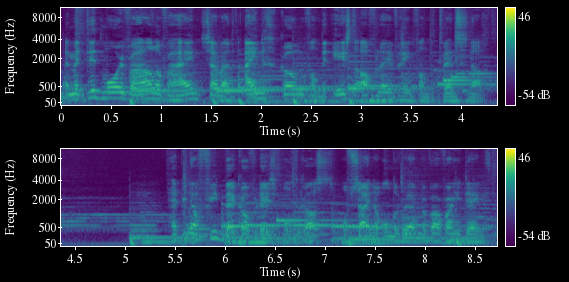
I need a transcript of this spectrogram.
En met dit mooie verhaal over Hein zijn we aan het einde gekomen van de eerste aflevering van de Twentse Nacht. Heb je nou feedback over deze podcast? Of zijn er onderwerpen waarvan je denkt,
